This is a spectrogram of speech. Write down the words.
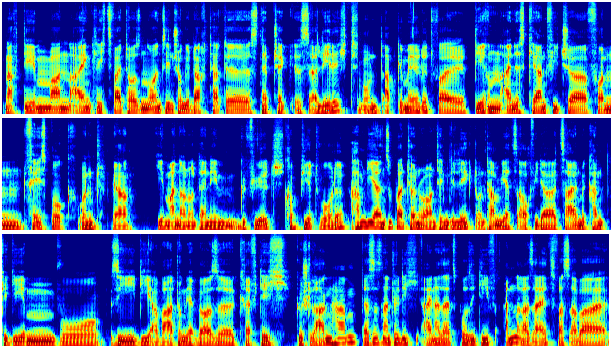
nachdem man eigentlich 2019 schon gedacht hatte, Snapchat ist erledigt und abgemeldet, weil deren eines Kernfeature von Facebook und ja, jedem anderen Unternehmen gefühlt kopiert wurde, haben die ja einen super Turnaround hingelegt und haben jetzt auch wieder Zahlen bekannt gegeben, wo sie die Erwartung der Börse kräftig geschlagen haben. Das ist natürlich einerseits positiv, andererseits, was aber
